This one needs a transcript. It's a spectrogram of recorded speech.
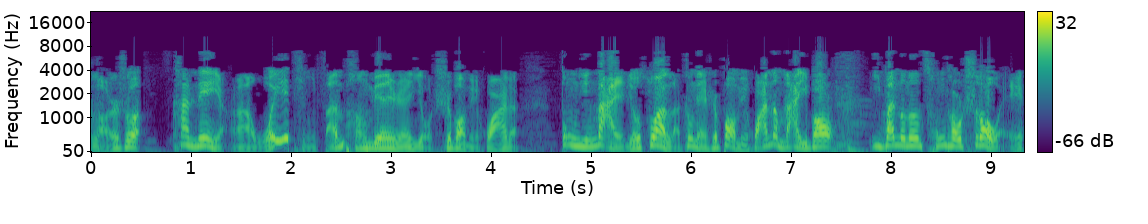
老实说，看电影啊，我也挺烦旁边人有吃爆米花的，动静大也就算了，重点是爆米花那么大一包，一般都能从头吃到尾。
